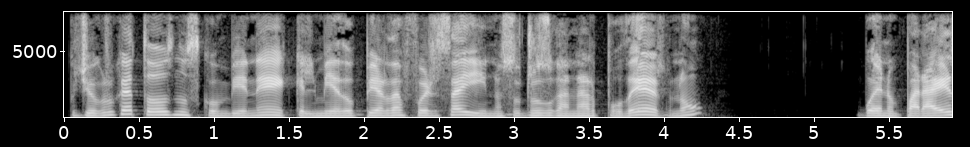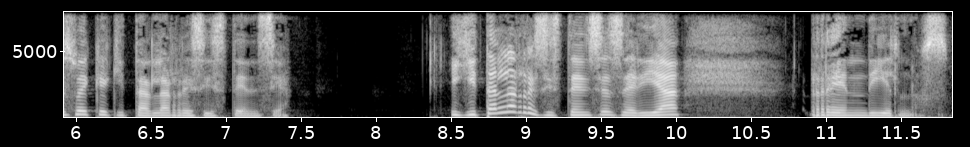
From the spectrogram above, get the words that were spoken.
Pues yo creo que a todos nos conviene que el miedo pierda fuerza y nosotros ganar poder, ¿no? Bueno, para eso hay que quitar la resistencia. Y quitar la resistencia sería rendirnos.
